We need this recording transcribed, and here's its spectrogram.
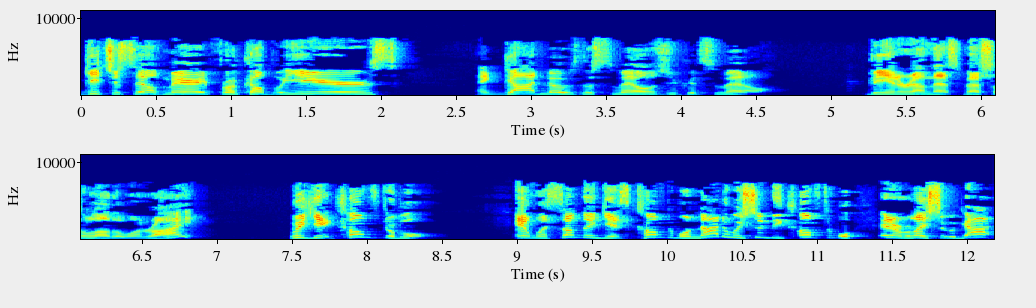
Get yourself married for a couple years and God knows the smells you could smell being around that special other one, right? We get comfortable. And when something gets comfortable, not that we shouldn't be comfortable in a relationship with God,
